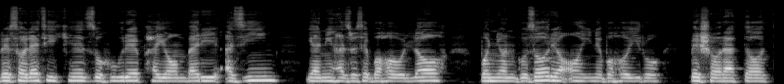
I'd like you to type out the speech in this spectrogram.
رسالتی که ظهور پیامبری عظیم یعنی حضرت بهاءالله بنیانگذار آین بهایی رو بشارت داد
